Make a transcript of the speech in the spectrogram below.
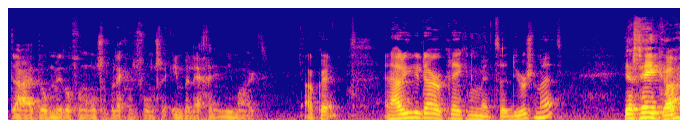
daar door middel van onze beleggingsfondsen in beleggen in die markt. Oké. En houden jullie daar ook rekening met duurzaamheid? Jazeker.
